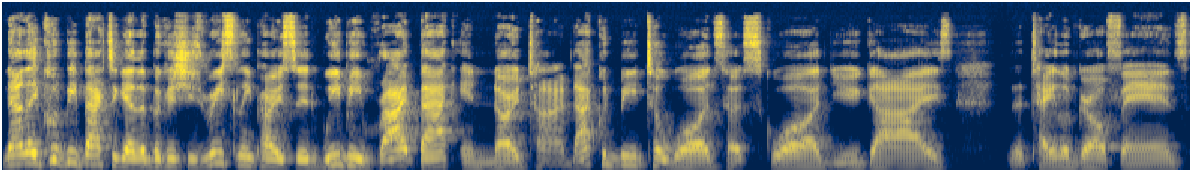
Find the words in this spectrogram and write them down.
Now, they could be back together because she's recently posted, We be right back in no time. That could be towards her squad, you guys, the Taylor Girl fans.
